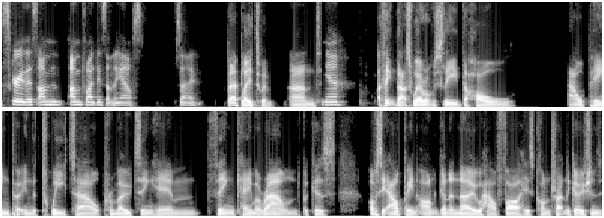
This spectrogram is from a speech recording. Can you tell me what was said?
Screw this! I'm I'm finding something else. So fair play to him, and yeah, I think that's where obviously the whole Alpine putting the tweet out promoting him thing came around because obviously Alpine aren't going to know how far his contract negotiations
